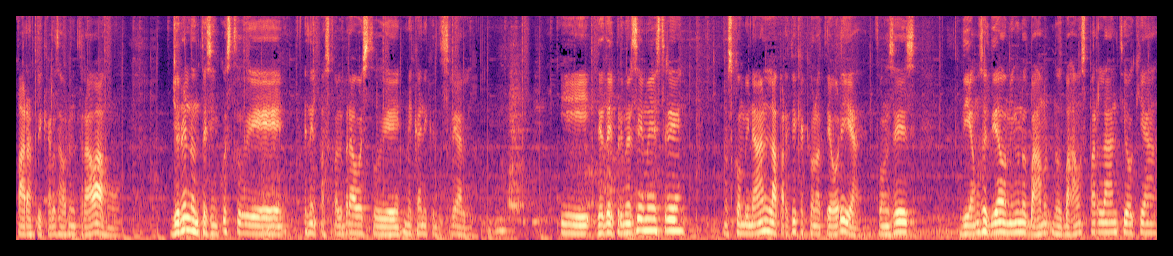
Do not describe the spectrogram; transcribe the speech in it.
para aplicarlas ahora en el trabajo. Yo en el 95 estudié, en el Pascual Bravo estudié mecánica industrial. Y desde el primer semestre nos combinaban la práctica con la teoría. Entonces, digamos, el día domingo nos bajamos, nos bajamos para la Antioquia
